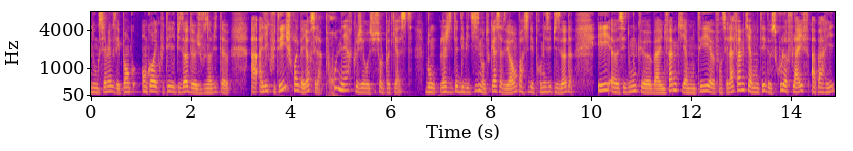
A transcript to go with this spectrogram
Donc si jamais vous n'avez pas encore écouté l'épisode, je vous invite euh, à, l'écouter. Je crois que d'ailleurs c'est la première que j'ai reçue sur le podcast. Bon, là je dis peut-être des bêtises, mais en tout cas ça faisait vraiment partie des premiers épisodes. Et euh, c'est donc euh, bah, une femme qui a monté, enfin c'est la femme qui a monté The School of Life à Paris,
